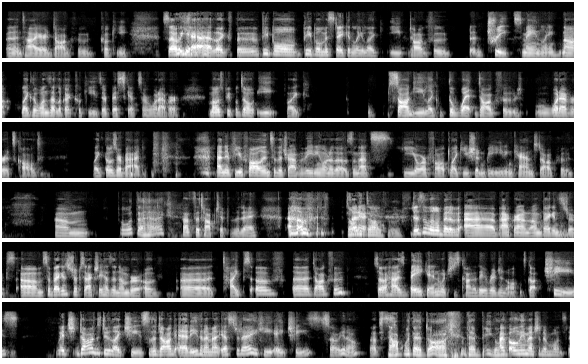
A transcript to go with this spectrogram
an entire dog food cookie. So yeah like the people people mistakenly like eat dog food treats mainly not like the ones that look like cookies or biscuits or whatever. Most people don't eat like soggy like the wet dog food whatever it's called. Like those are bad. And if you fall into the trap of eating one of those then that's your fault like you shouldn't be eating canned dog food. Um what the heck? that's the top tip of the day. Um Don't anyway, eat dog food. just a little bit of uh, background on Beggin strips. Um, so Beggin strips actually has a number of uh, types of uh, dog food. So it has bacon, which is kind of the original. It's got cheese, which dogs do like cheese. So the dog Eddie that I met yesterday, he ate cheese. So you know that's. Stop with that dog, that beagle. I've only mentioned him once.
